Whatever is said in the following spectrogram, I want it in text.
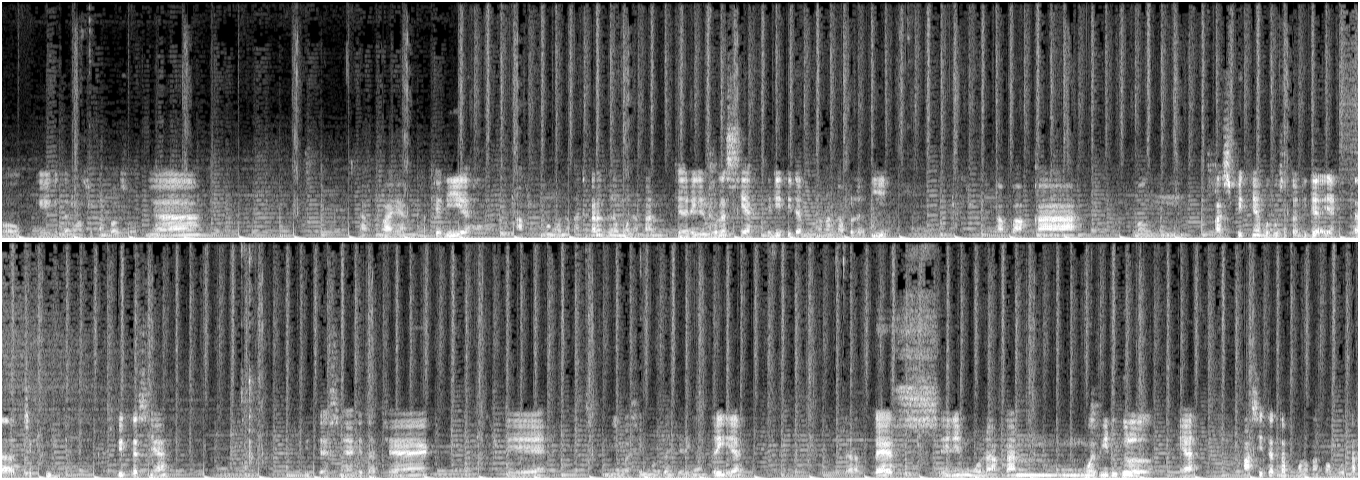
Oke kita masukkan passwordnya apa yang terjadi ya. Menggunakan sekarang sudah menggunakan jaringan wireless ya jadi tidak menggunakan kabel lagi. Apakah meng speednya bagus atau tidak ya? Kita cek dulu speed testnya. Speed testnya kita cek. Oke ini masih menggunakan jaringan tri ya. Kita tes ini menggunakan wifi Google ya. Masih tetap menggunakan komputer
